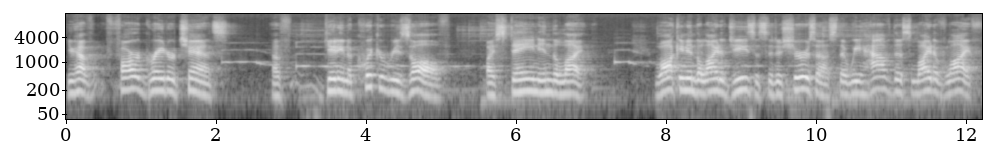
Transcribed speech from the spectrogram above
you have far greater chance of getting a quicker resolve by staying in the light. Walking in the light of Jesus, it assures us that we have this light of life.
